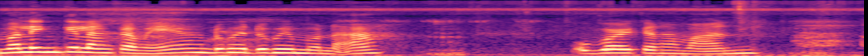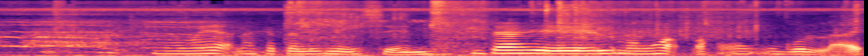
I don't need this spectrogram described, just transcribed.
Namalingki lang kami. Ang dumi-dumi mo na. Over ka naman. Mamaya na kita linisin. Dahil manguha pa akong gulay.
